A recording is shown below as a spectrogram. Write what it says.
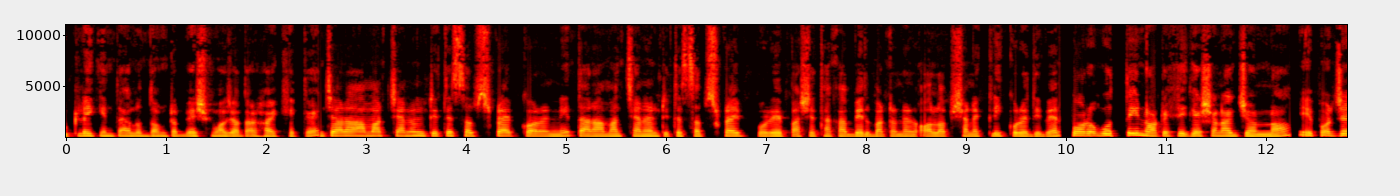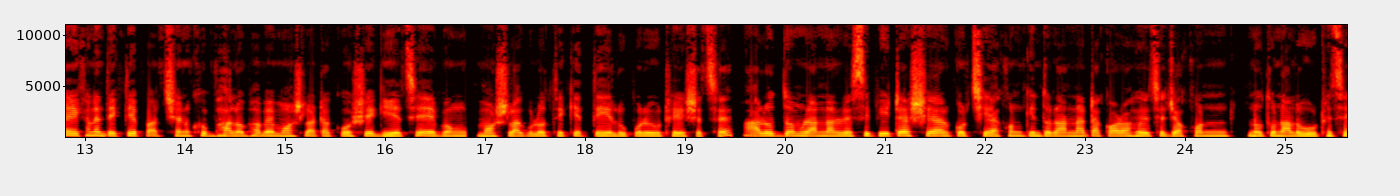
উঠলেই কিন্তু আলুর দমটা বেশ মজাদার হয় খেতে। যারা আমার চ্যানেলটিতে সাবস্ক্রাইব করেননি, তারা আমার চ্যানেলটিতে সাবস্ক্রাইব করে পাশে থাকা বেল বাটনের অল অপশনে ক্লিক করে দিবেন। পরবর্তী নোটিফিকেশনের জন্য এ পর্যায়ে এখানে দেখতে পাচ্ছেন খুব ভালোভাবে মশলাটা কষে গিয়েছে এবং মশলাগুলো থেকে তেল উপরে উঠে এসেছে। আলুর দম রান্নার রেসিপিটা শেয়ার করছি। এখন কিন্তু রান্নাটা করা হয়েছে যখন নতুন আলু উঠেছে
